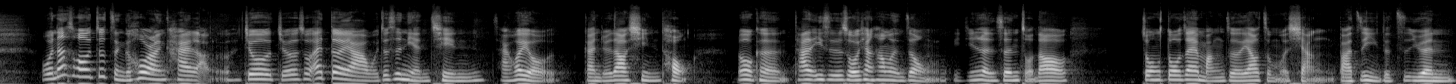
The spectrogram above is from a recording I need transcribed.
我那时候就整个豁然开朗了，就觉得说，哎，对啊，我就是年轻才会有感觉到心痛。然后可能他的意思是说，像他们这种已经人生走到中，都在忙着要怎么想把自己的志愿、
